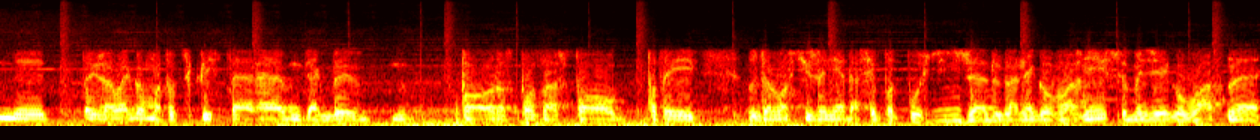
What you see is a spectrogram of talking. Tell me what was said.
y, dojrzałego motocyklistę e, jakby po, rozpoznasz po, po tej zdolności, że nie da się podpuścić, że dla niego ważniejsze będzie jego własne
